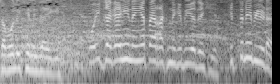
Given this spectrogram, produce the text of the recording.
जब होली खेली जाएगी। कोई जगह ही नहीं है पैर रखने की भी ये देखिए। कितनी भीड़ है।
